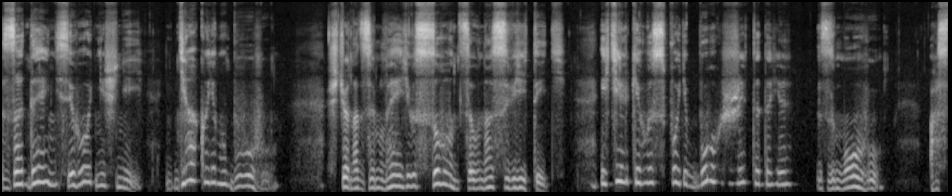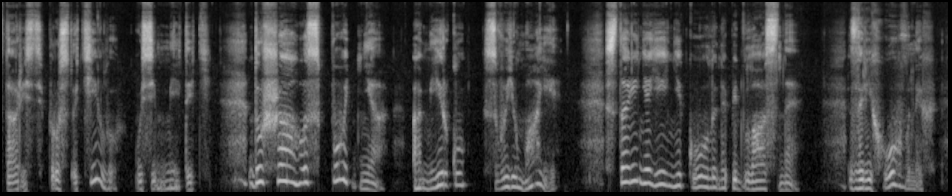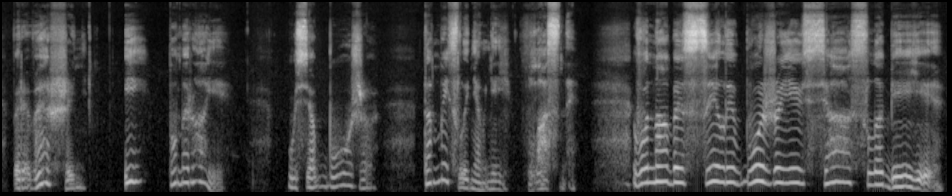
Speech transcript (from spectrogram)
За день сьогоднішній дякуємо Богу, що над землею сонце у нас світить, і тільки Господь Бог жити дає змогу, а старість просто тіло усім мітить. Душа Господня, а мірку свою має, старіння їй ніколи не підвласне, з гріховних перевершень і помирає. Уся Божа та мислення в ній власне. Вона без сили Божої вся слабіє,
